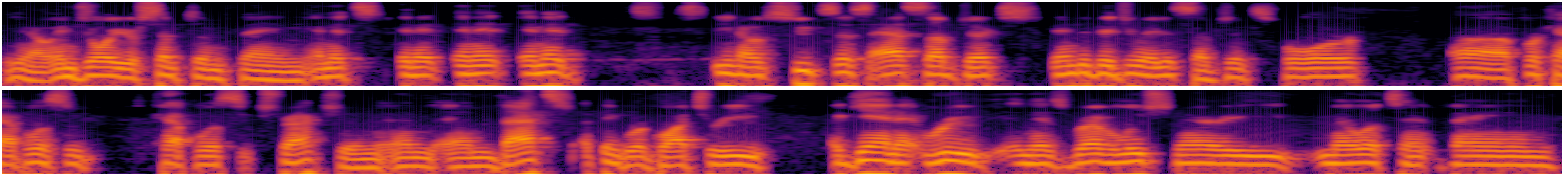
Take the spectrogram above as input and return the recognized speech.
you know enjoy your symptom thing, and it's and it and it and it you know suits us as subjects, individuated subjects for uh, for capitalist capitalist extraction, and and that's I think where Guattari again at root in his revolutionary militant vein.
